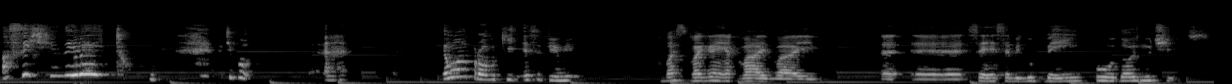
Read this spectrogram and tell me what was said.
Assiste direito. Tipo, uma prova que esse filme vai, vai ganhar, vai, vai é, é, ser recebido bem por dois motivos.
